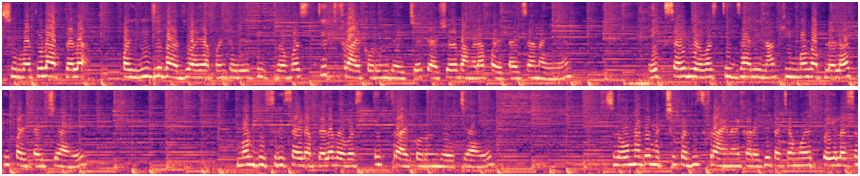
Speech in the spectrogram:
सुरुवातीला आपल्याला पहिली जी बाजू आहे आपण ठेवली ती व्यवस्थित फ्राय करून घ्यायची त्याशिवाय बांगडा पलटायचा नाहीये. एक साइड व्यवस्थित झाली ना की मग आपल्याला ती पलटायची आहे. मग दुसरी साइड आपल्याला व्यवस्थित फ्राय करून घ्यायची आहे. स्लो मध्ये मच्छी कधीच फ्राय नाही करायची त्याच्यामुळे तेल असं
